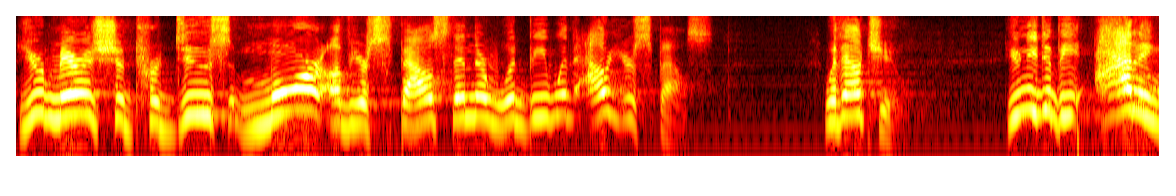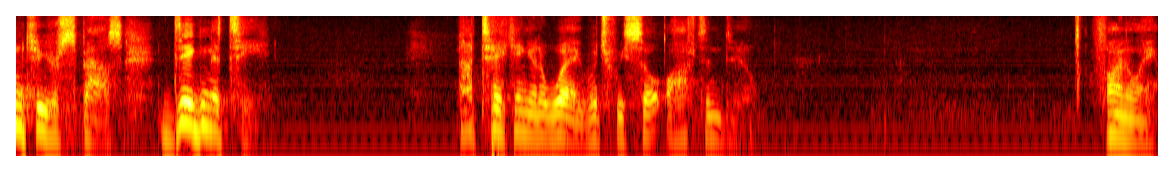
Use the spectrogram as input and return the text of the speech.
Your marriage should produce more of your spouse than there would be without your spouse, without you. You need to be adding to your spouse dignity, not taking it away, which we so often do. Finally,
